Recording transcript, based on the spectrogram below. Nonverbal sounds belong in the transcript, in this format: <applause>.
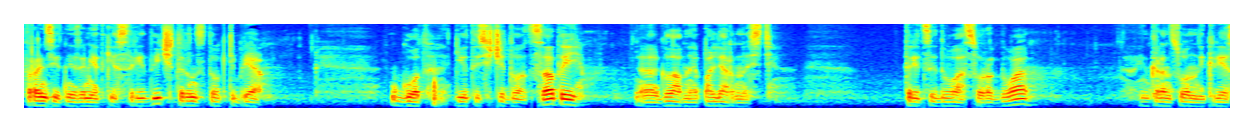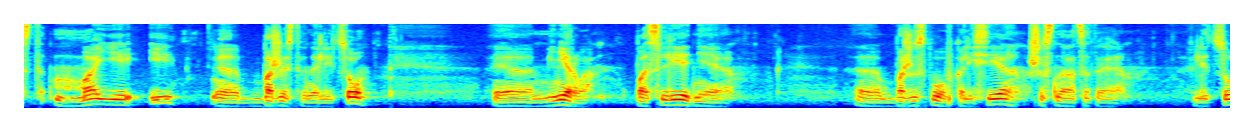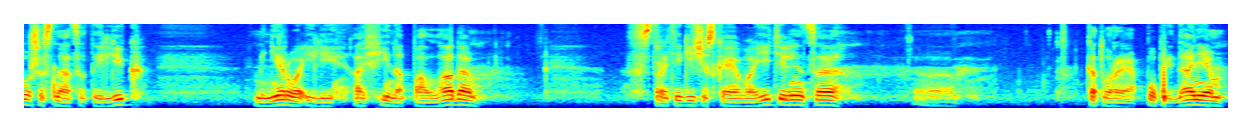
Транзитные заметки среды 14 октября. Год 2020. Э, главная полярность 32-42. Инкарнационный крест Майи и э, божественное лицо э, Минерва. Последнее божество в колесе, 16 лицо, 16 лик Минерва или Афина Паллада – стратегическая воительница, э, которая по преданиям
